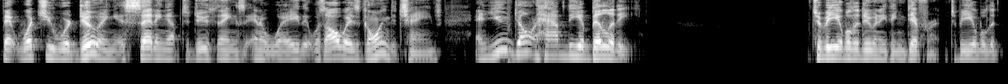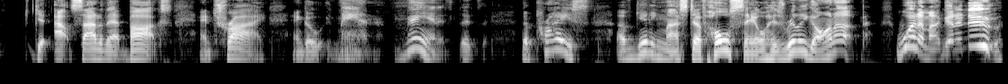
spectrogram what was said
that what you were doing is setting up to do things in a way that was always going to change, and you don't have the ability to be able to do anything different, to be able to get outside of that box and try and go, man, man, the price of getting my stuff wholesale has really gone up. What am I going to do?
